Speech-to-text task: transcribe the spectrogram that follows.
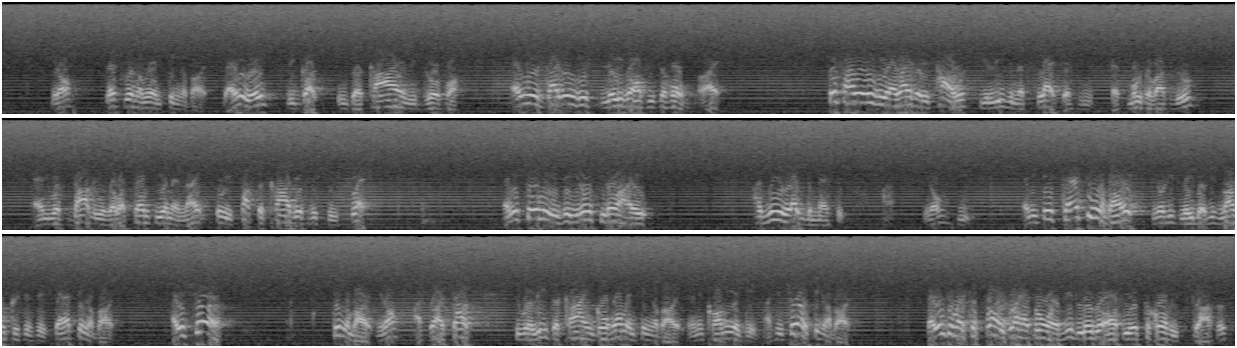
You know, let's go somewhere and think about it. But anyway, we got into a car and we drove off. And we were driving this labor officer home, alright? So finally we arrived at his house. He lives in a flat as, as most of us do. And it was dark, it was about 10 p.m. at night, so we parked the car just next to his flat. And he told me, he said, you know, Chido, I, I really like the message. You know, he, and he says, can I think about it? You know, this labor, this non-Christian says, can I think about it? Are you sure? Think about it, you know. So I thought he will leave the car and go home and think about it, and then call me again. I said, sure, I'll think about it. But then to my surprise, what happened was this labor officer took off his glasses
